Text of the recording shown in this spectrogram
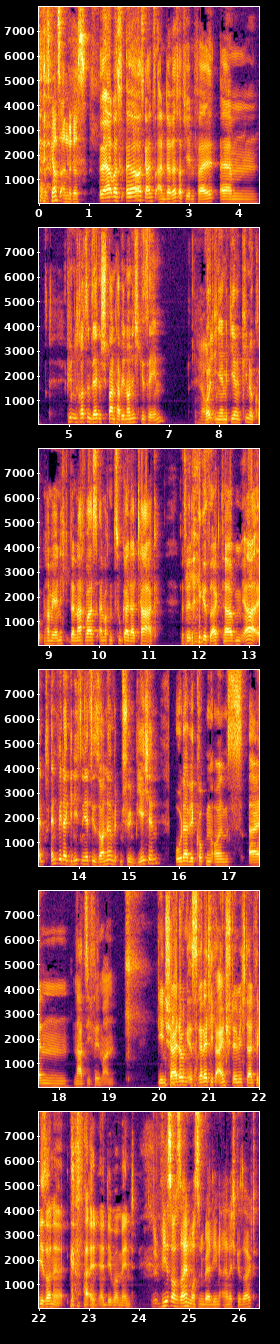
was ganz anderes. Ja, was, ja, was ganz anderes, auf jeden Fall. Ähm, ich bin trotzdem sehr gespannt. Habe ihn noch nicht gesehen. Ja, Wollte ihn ja mit dir im Kino gucken, haben wir ja nicht. Danach war es einfach ein zu geiler Tag, dass wir Mhm. gesagt haben, ja, ent entweder genießen wir jetzt die Sonne mit einem schönen Bierchen oder wir gucken uns einen Nazi-Film an. Die Entscheidung ist relativ einstimmig dann für die Sonne gefallen in dem Moment. Wie es auch sein muss in Berlin, ehrlich gesagt.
